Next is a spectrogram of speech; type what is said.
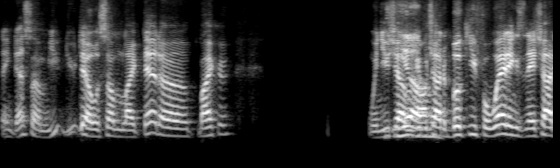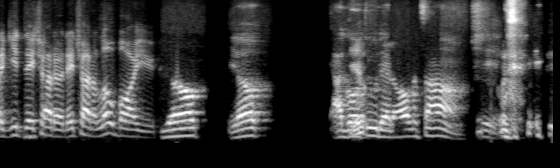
think that's something you, you dealt with something like that, uh, Micah. When you try, Yeah. people try to book you for weddings and they try to get they try to they try to lowball you. Yup, yup. I go Yep. through that all the time. Shit.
